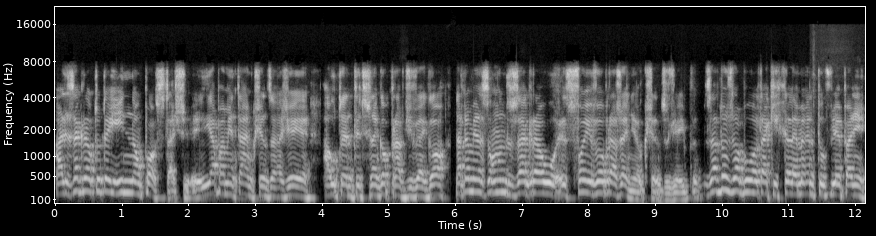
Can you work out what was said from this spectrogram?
ale zagrał tutaj inną postać. Ja pamiętałem księdza Zieje autentycznego, prawdziwego, natomiast on zagrał swoje wyobrażenie o księdzu Ziei. Za dużo było takich elementów, wie pani,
